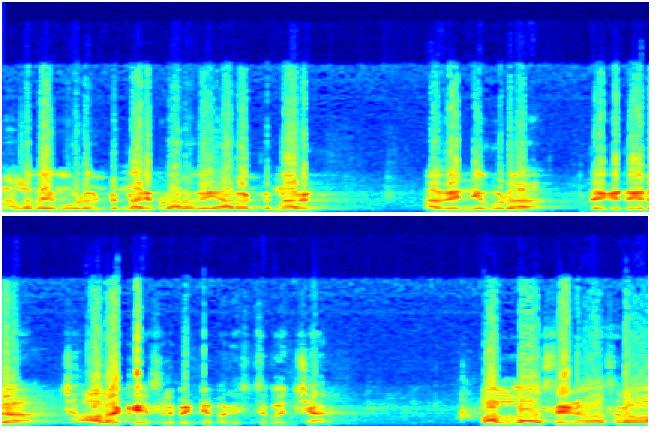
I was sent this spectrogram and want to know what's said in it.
నలభై మూడు అంటున్నారు ఇప్పుడు అరవై ఆరు అంటున్నారు. అవన్నీ కూడా దగ్గర దగ్గర చాలా కేసులు పెట్టే పరిస్థితికి వచ్చారు. పల్లా శ్రీనివాసరావు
